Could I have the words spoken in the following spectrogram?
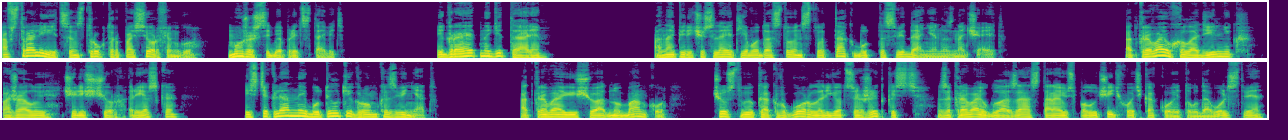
Австралиец, инструктор по серфингу, можешь себе представить. Играет на гитаре». Она перечисляет его достоинства так, будто свидание назначает. Открываю холодильник, пожалуй, чересчур резко, и стеклянные бутылки громко звенят. Открываю еще одну банку — Чувствую, как в горло льется жидкость, закрываю глаза, стараюсь получить хоть какое-то удовольствие.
